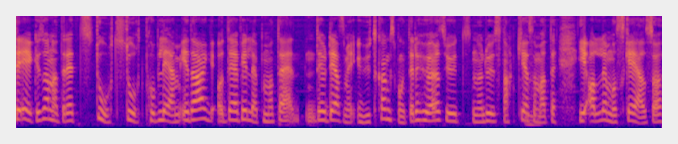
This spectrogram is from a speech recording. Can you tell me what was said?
det, er ikke sånn at det er et stort stort problem i dag. og Det vil jeg på en måte, det er jo det som er utgangspunktet. Det høres jo ut når du snakker som at det, i alle moskeer så,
